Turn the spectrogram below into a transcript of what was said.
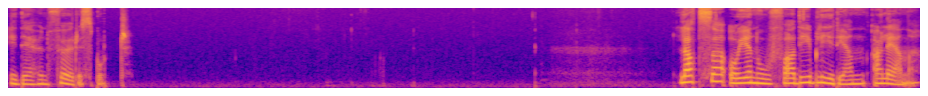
idet hun føres bort. Latsa og Jenofa de blir igjen alene.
